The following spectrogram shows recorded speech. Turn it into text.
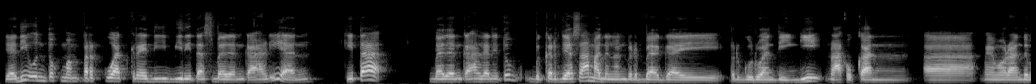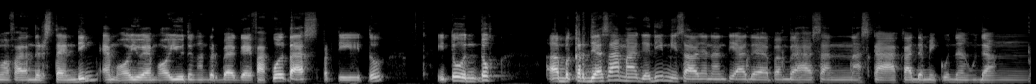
Jadi untuk memperkuat kredibilitas badan keahlian, kita badan keahlian itu bekerja sama dengan berbagai perguruan tinggi melakukan uh, memorandum of understanding MOU MOU dengan berbagai fakultas seperti itu. Itu untuk uh, bekerja sama. Jadi misalnya nanti ada pembahasan naskah akademik undang-undang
